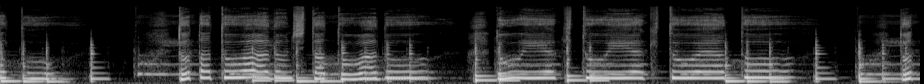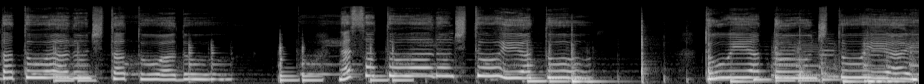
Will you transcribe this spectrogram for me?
tu é tu Tô tatuado onde tatuador Tu ia que tu ia que tu é tu Tô tatuado onde tatuador Nessa toada onde tu ia tô Tu ia tô onde tu ia ia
